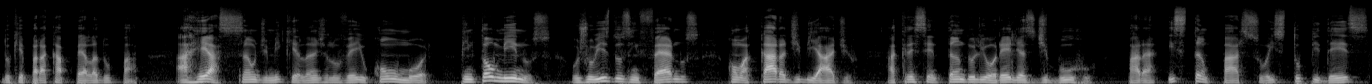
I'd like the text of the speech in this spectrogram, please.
do que para a capela do Papa. A reação de Michelangelo veio com humor. Pintou Minos, o juiz dos infernos, com a cara de Biádio, acrescentando-lhe orelhas de burro, para estampar sua estupidez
